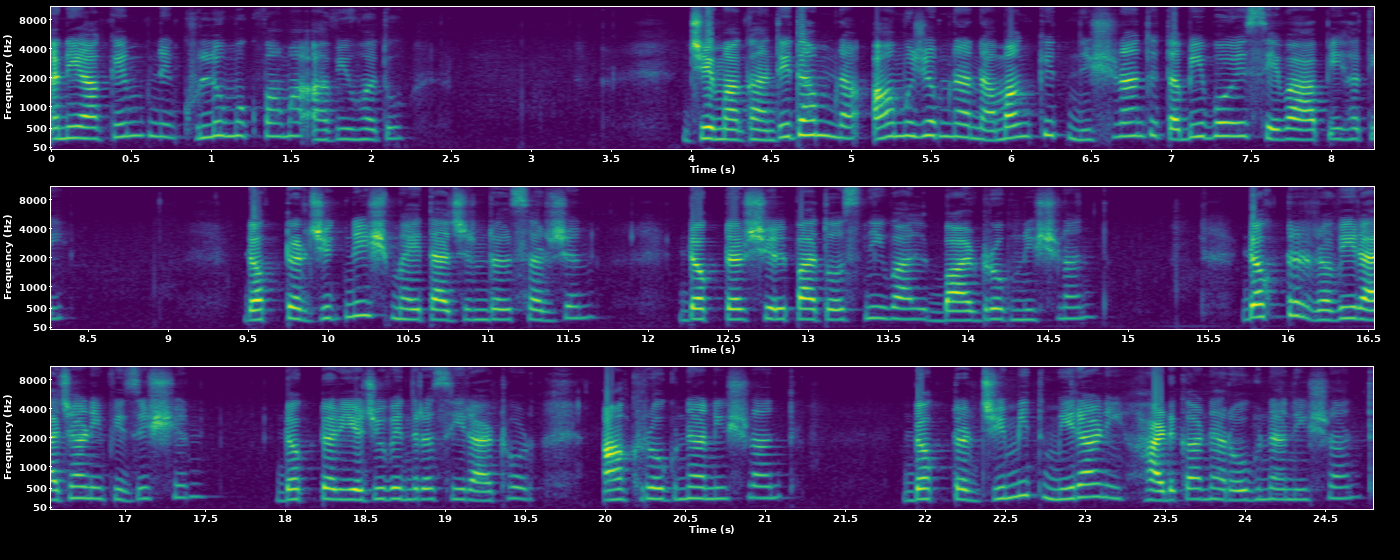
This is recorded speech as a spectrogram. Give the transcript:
અને આ કેમ્પને ખુલ્લું મૂકવામાં આવ્યું હતું. જેમાં ગાંધીધામના આ મુજબના નામાંકિત નિષ્ણાંત તબીબોએ સેવા આપી હતી. Doctor Jignesh Mehta general surgeon, doctor Shilpa Tosniwal બાળરોગ નિષ્ણાંત, doctor Ravi Rajani physician, doctor Yajuvendrasinh Rathod આંખ રોગના નિષ્ણાંત, ડૉક્ટર જીમિત મીરાણી હાડકાના રોગના નિષ્ણાંત,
